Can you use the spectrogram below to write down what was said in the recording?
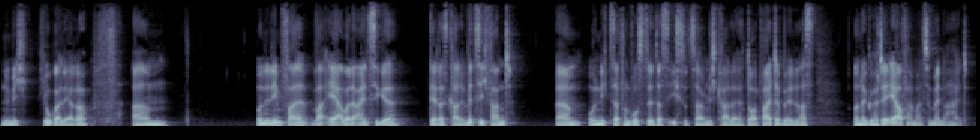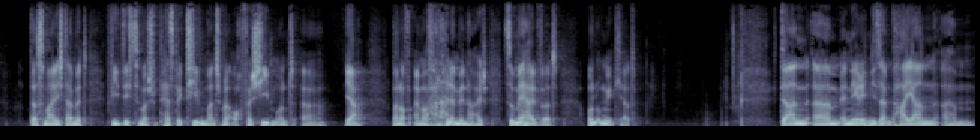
nämlich Yogalehrer. Ähm, und in dem Fall war er aber der Einzige, der das gerade witzig fand ähm, und nichts davon wusste, dass ich sozusagen mich gerade dort weiterbilden lasse. Und dann gehörte er auf einmal zur Minderheit. Das meine ich damit, wie sich zum Beispiel Perspektiven manchmal auch verschieben und äh, ja, man auf einmal von einer Minderheit zur Mehrheit wird und umgekehrt. Dann ähm, ernähre ich mich seit ein paar Jahren ähm,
